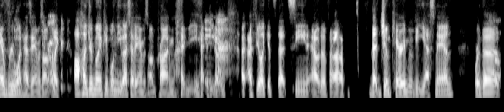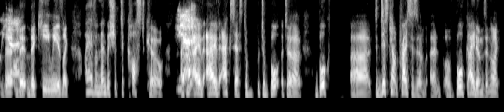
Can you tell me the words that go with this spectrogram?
everyone has Amazon. Like a hundred million people in the U.S. have Amazon Prime. yeah, you know, I, I, feel like it's that scene out of uh, that Jim Carrey movie, Yes Man, where the, Oh, the, yeah. the the Kiwi is like, I have a membership to Costco. I, Yeah. can- I have I have access to to bulk to bulk uh, to discount prices of of bulk items, and they're like,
